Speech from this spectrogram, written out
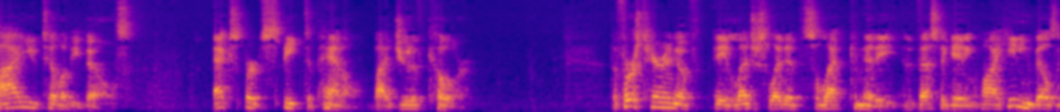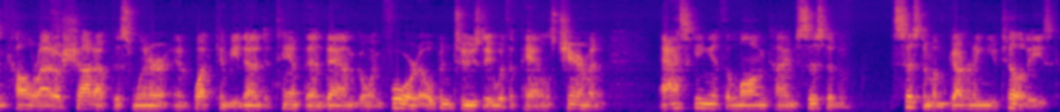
High Utility Bills. Experts Speak to Panel by Judith Kohler. The first hearing of a legislative select committee investigating why heating bills in Colorado shot up this winter and what can be done to tamp them down going forward opened Tuesday with the panel's chairman asking if the long-time system, system of governing utilities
